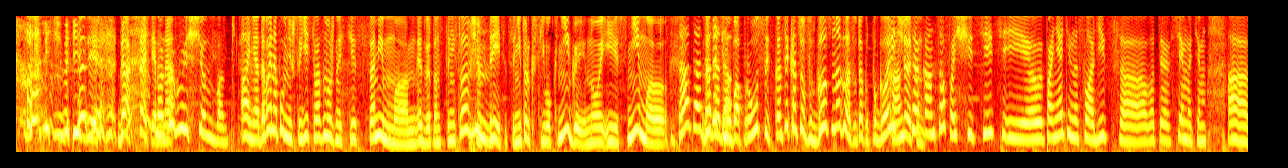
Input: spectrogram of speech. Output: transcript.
Отличная идея. Да, кстати, На круглый счет в банке. Аня, а давай напомню, что есть возможность и с самим Эдвардом Станиславовичем встретиться, не только с его книгой, но и с ним э, Да, да, да. задать да, ему вопросы, в конце концов, с глазу на глаз вот так вот В поговорить с конце человеком. концов, ощутить и э, понять и насладиться вот э, всем этим а,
